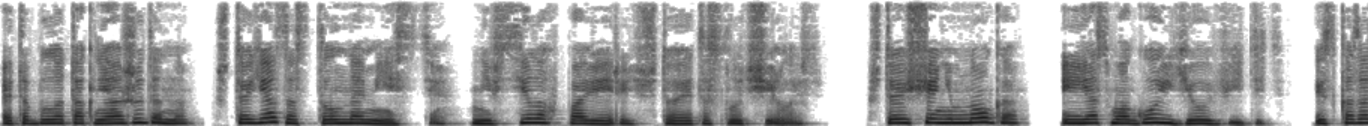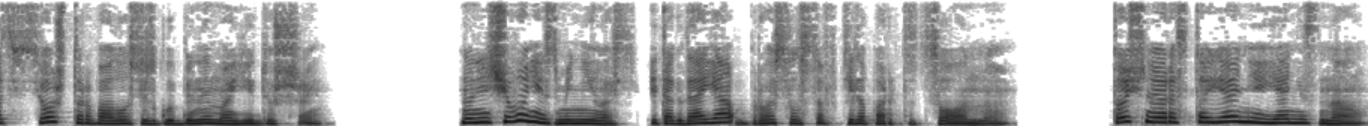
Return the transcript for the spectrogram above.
Это было так неожиданно, что я застыл на месте, не в силах поверить, что это случилось. Что еще немного, и я смогу ее увидеть и сказать все, что рвалось из глубины моей души. Но ничего не изменилось, и тогда я бросился в телепортационную. Точное расстояние я не знал.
